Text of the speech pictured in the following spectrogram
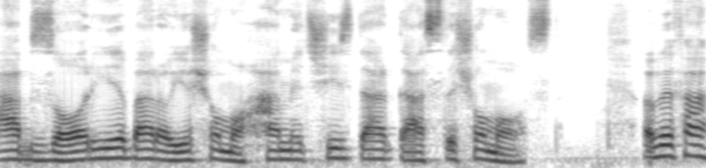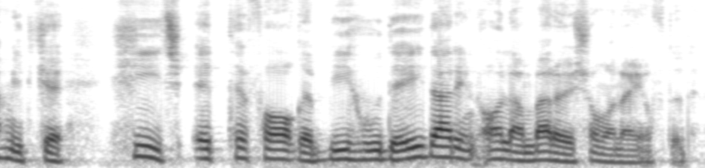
ابزاری برای شما همه چیز در دست شماست. و بفهمید که هیچ اتفاق بیهوده‌ای در این عالم برای شما نیفتاده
